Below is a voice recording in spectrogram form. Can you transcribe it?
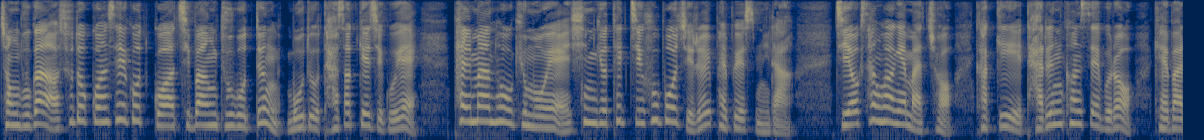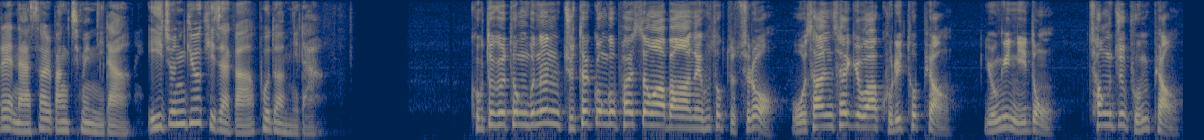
정부가 수도권 3곳과 지방 2곳 등 모두 5개 지구에 8만 호 규모의 신규 택지 후보지를 발표했습니다. 지역 상황에 맞춰 각기 다른 컨셉으로 개발에 나설 방침입니다. 이준규 기자가 보도합니다. 국토교통부는 주택공급 활성화 방안의 후속 조치로 오산 세교와 구리 토평, 용인 이동, 청주 분평,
